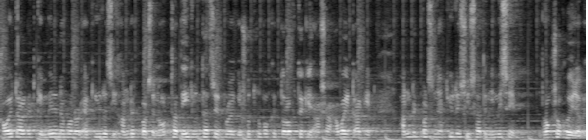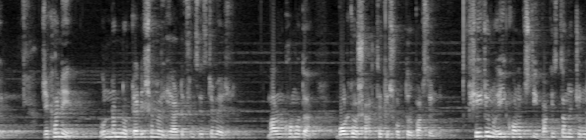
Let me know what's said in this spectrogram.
হাওয়াই টার্গেটকে মেরে নামানোর অ্যাকিউরেসি হান্ড্রেড পার্সেন্ট, অর্থাৎ এই যুদ্ধাস্ত্রের প্রয়োগে শত্রুপক্ষের তরফ থেকে আসা হাওয়াই টার্গেট হান্ড্রেড পার্সেন্ট অ্যাকিউরেসির সাথে নিমেষে ধ্বংসক হয়ে যাবে, যেখানে অন্যান্য ট্র্যাডিশনাল এয়ার ডিফেন্স সিস্টেমের মারণ ক্ষমতা বর্জ্য ষাট থেকে সত্তর পার্সেন্ট। সেই জন্য এই খরচটি পাকিস্তানের জন্য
